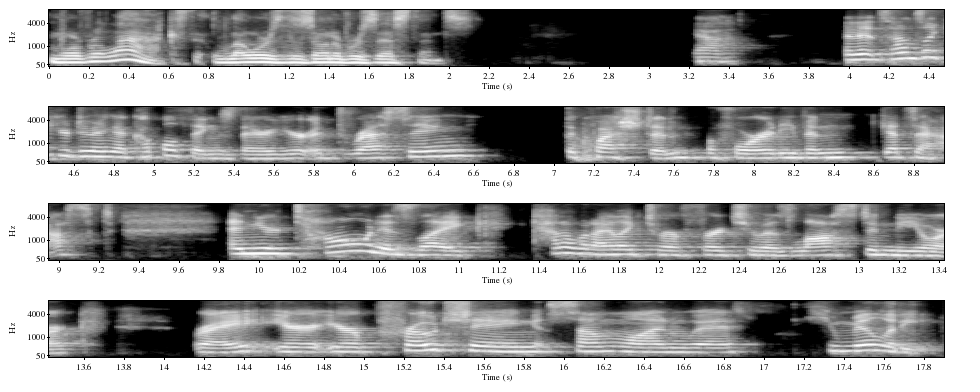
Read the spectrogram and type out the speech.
more relaxed. It lowers the zone of resistance. Yeah. And it sounds like you're doing a couple things there. You're addressing the question before it even gets asked. And your tone is like kind of what I like to refer to as lost in New York, right? You're you're approaching someone with humility.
